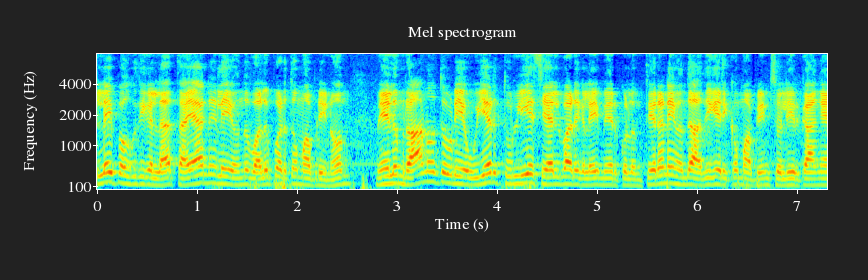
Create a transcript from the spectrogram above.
எல்லை பகுதிகளில் தயார் நிலையை வந்து வலுப்படுத்தும் அப்படின்னும் மேலும் இராணுவத்துடைய உயர் துல்லிய செயல்பாடுகளை மேற்கொள்ளும் திறனை வந்து அதிகரிக்கும் அப்படின்னு சொல்லியிருக்காங்க.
